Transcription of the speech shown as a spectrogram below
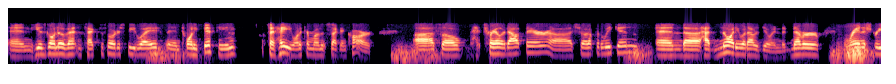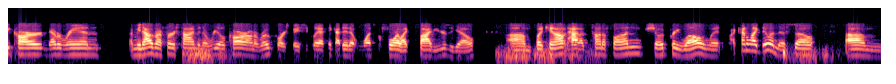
and he was going to an event in Texas Motor Speedway in 2015. Said, "Hey, you want to come run the second car?" Uh, so trailered out there, uh, showed up for the weekend, and uh, had no idea what I was doing. Never ran a street car, never ran. I mean, that was my first time in a real car on a road course. Basically, I think I did it once before, like five years ago. Um, but came out, had a ton of fun, showed pretty well, and went. I kind of like doing this, so um,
